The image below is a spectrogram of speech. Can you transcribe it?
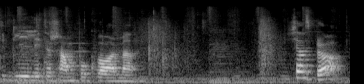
Det blir lite shampoo kvar men känns bra.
